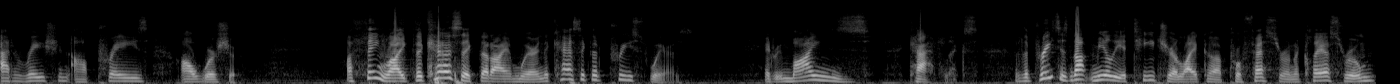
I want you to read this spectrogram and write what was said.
adoration, our praise, our worship. A thing like the cassock that I am wearing, the cassock that a priest wears. It reminds Catholics that the priest is not merely a teacher like a professor in a classroom.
